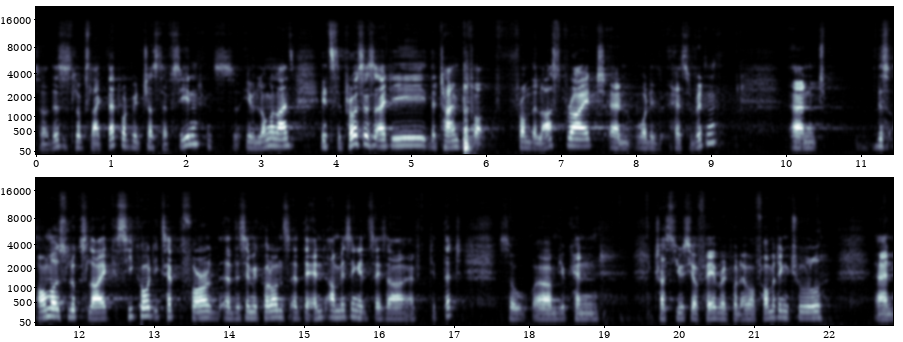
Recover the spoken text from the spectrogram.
So this looks like that, what we just have seen. It's even longer lines. It's the process ID, the time before, from the last write and what it has written. And this almost looks like C code, except for uh, the semicolons at the end are missing. It says, oh, I did that. So um, you can just use your favorite whatever formatting tool and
